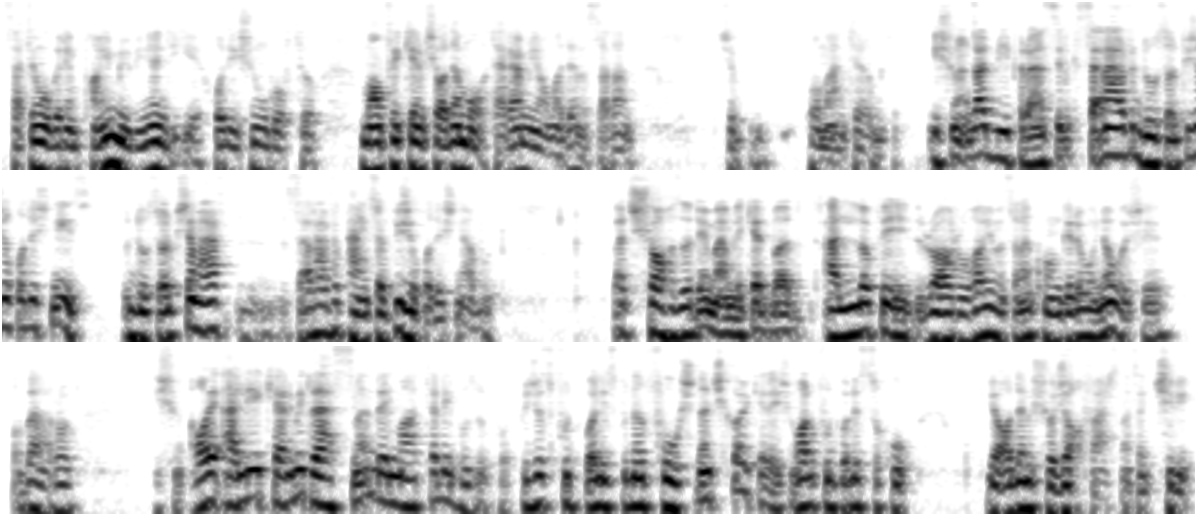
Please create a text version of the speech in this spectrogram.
صفحه ما بریم پایین می‌بینن دیگه. خودشون گفت و ما فکر کنیم آدم محترمی آماده مثلا. چه با منطق میگه. ایشون انقدر بی پرنسیپ که سر حرف دو سال پیش خودش نیست. دو سال پیش هم حرف سر حرف پنج سال پیش خودش نبود. بعد شاهزاده مملکت باید الاف راهروهای مثلا کنگره و اینا باشه. خب به هر حال ایشون آقای علی کریمی رسما به معطل بزرگ بود. بجز فوتبالیست بودن فوش دادن چیکار کرده ایشون؟ حالا فوتبالیست خوب. یا آدم شجاع فرض مثلا چری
